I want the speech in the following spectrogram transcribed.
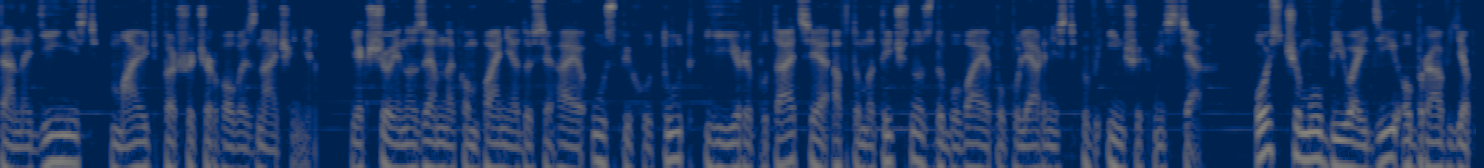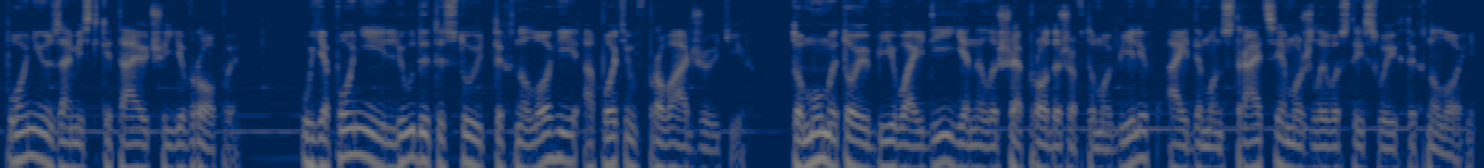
та надійність мають першочергове значення. Якщо іноземна компанія досягає успіху тут, її репутація автоматично здобуває популярність в інших місцях. Ось чому BYD обрав Японію замість Китаю чи Європи. У Японії люди тестують технології, а потім впроваджують їх. Тому метою BYD є не лише продаж автомобілів, а й демонстрація можливостей своїх технологій.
